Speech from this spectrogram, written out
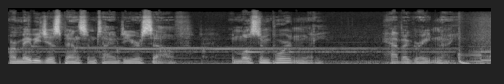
or maybe just spend some time to yourself. But most importantly, have a great night.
